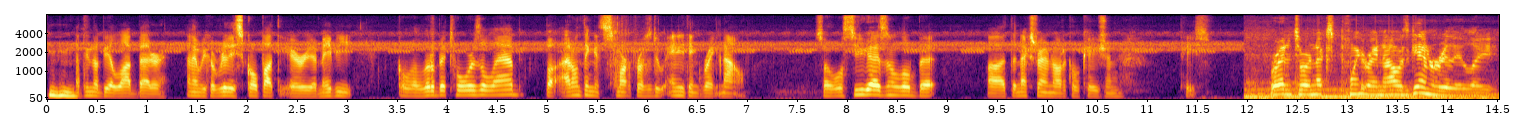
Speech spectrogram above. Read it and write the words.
Mhm. I think that'll be a lot better. And then we could really scope out the area. Maybe go a little bit towards the lab, but I don't think it's smart for us to do anything right now. So we'll see you guys in a little bit uh, at the next Randonautica location. Peace. We're headed to our next point right now. It's getting really late.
